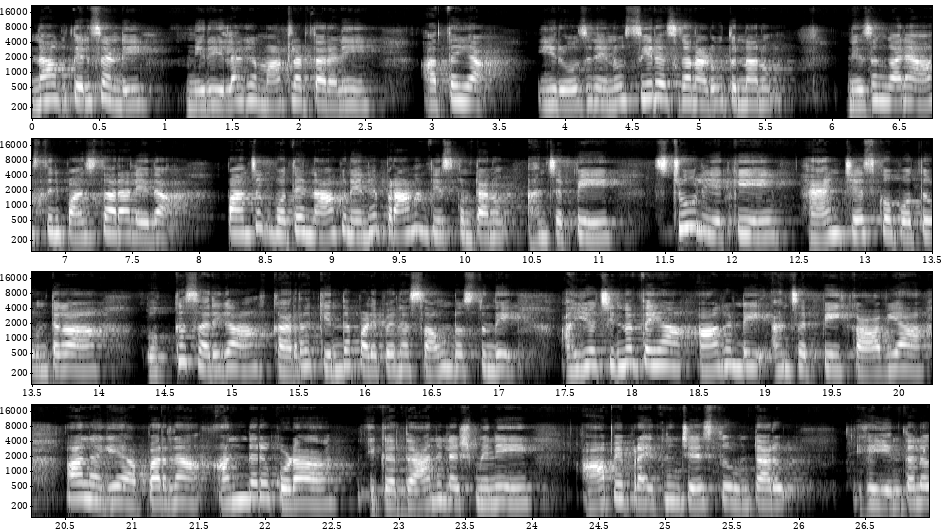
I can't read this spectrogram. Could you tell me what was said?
నాకు తెలుసండి. మీరు ఇలాగే మాట్లాడతారని అత్తయ్య ఈరోజు నేను సీరియస్గానే అడుగుతున్నాను నిజంగానే ఆస్తిని పంచుతారా లేదా? పంచకపోతే నాకు నేనే ప్రాణం తీసుకుంటాను అని చెప్పి స్టూల్ ఎక్కి హ్యాంగ్ చేసుకోపోతూ ఉండగా ఒక్కసారిగా కర్ర కింద పడిపోయిన సౌండ్ వస్తుంది. అయ్యో చిన్నత్తయ్య ఆగండి అని చెప్పి కావ్య అలాగే అపర్ణ అందరూ కూడా ఇక దానిలక్ష్మిని ఆపే ప్రయత్నం చేస్తూ ఉంటారు. ఇక ఇంతలో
